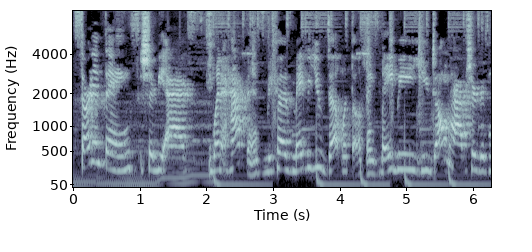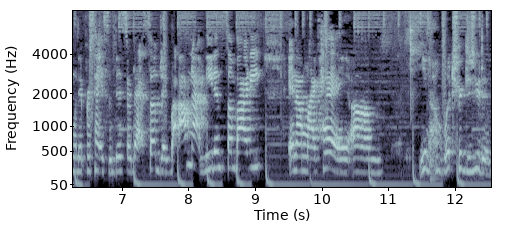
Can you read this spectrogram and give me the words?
certain things should be asked when it happens because maybe you've dealt with those things. Maybe you don't have triggers when it pertains to this or that subject. But I'm not meeting somebody and I'm like, hey, um, you know, what triggers you to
